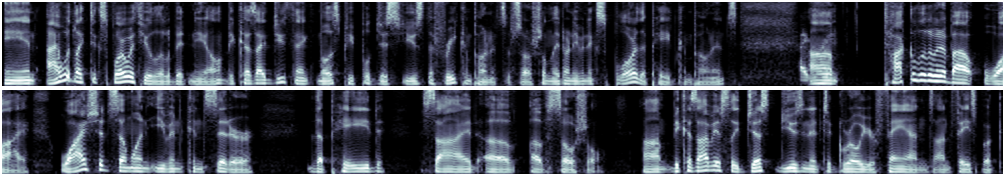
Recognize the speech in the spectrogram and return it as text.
And I would like to explore with you a little bit, Neal, because I do think most people just use the free components of social and they don't even explore the paid components. I agree. Um, talk a little bit about why. Why should someone even consider the paid side of of social. Um, because obviously, just using it to grow your fans on Facebook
